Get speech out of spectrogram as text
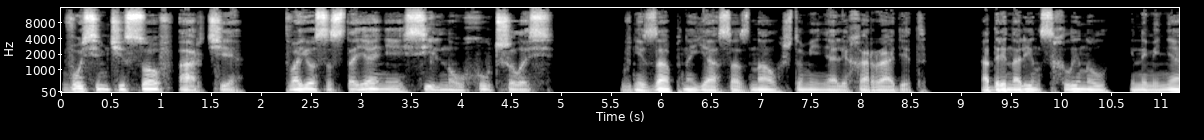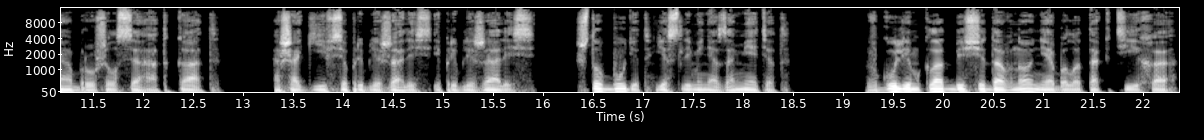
«Восемь часов, Арчи. Твое состояние сильно ухудшилось». Внезапно я осознал, что меня лихорадит. Адреналин схлынул, и на меня обрушился откат. А шаги все приближались и приближались. Что будет, если меня заметят? В гульем кладбище давно не было так тихо.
